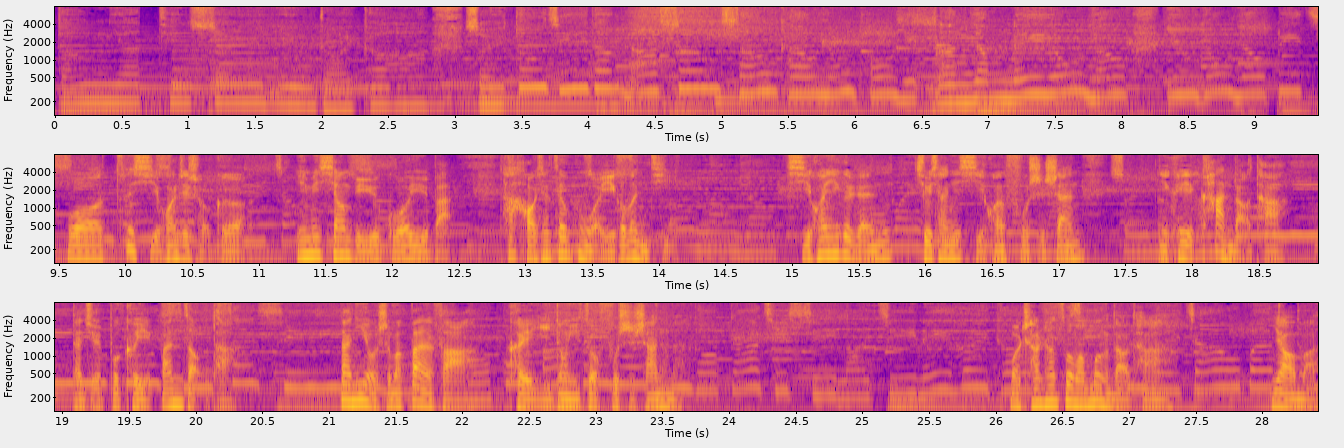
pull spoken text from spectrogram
等一天需要代价。谁都只得那双手靠拥抱，亦难任你拥有。要拥我最喜欢这首歌，因为相比于国语版，他好像在问我一个问题：喜欢一个人，就像你喜欢富士山，你可以看到它，但却不可以搬走它。那你有什么办法可以移动一座富士山呢？我常常做梦梦到他，要么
